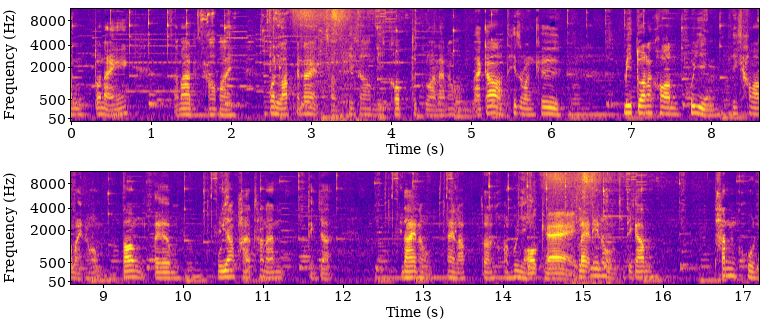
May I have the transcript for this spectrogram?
รตัวไหน สามารถเข้าไป กดรับกันได้ส่วนพี่ก็มีครบทุกตัวแล้วนะผมแล้วก็ที่สำคัญคือมีตัวละครผู้หญิงที่เข้ามาใหม่นะผมต้องเติมอุยาพัทเท่านั้นถึงจะได้นะผมได้รับตัวละครผู้หญิง Okay. และนี่นะผมกิจกรรมท่านขุน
